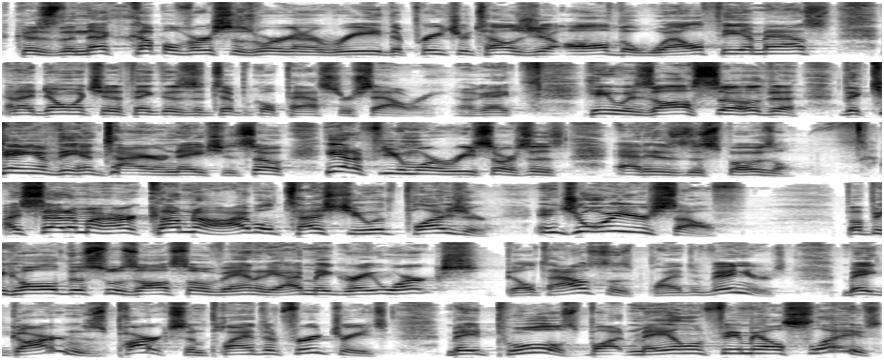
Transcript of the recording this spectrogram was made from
Because the next couple verses we're going to read, the preacher tells you all the wealth he amassed. And I don't want you to think this is a typical pastor salary, okay? He was also the, the king of the entire nation. So he had a few more resources at his disposal. I said in my heart, Come now, I will test you with pleasure. Enjoy yourself. But behold, this was also vanity. I made great works, built houses, planted vineyards, made gardens, parks, and planted fruit trees, made pools, bought male and female slaves.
